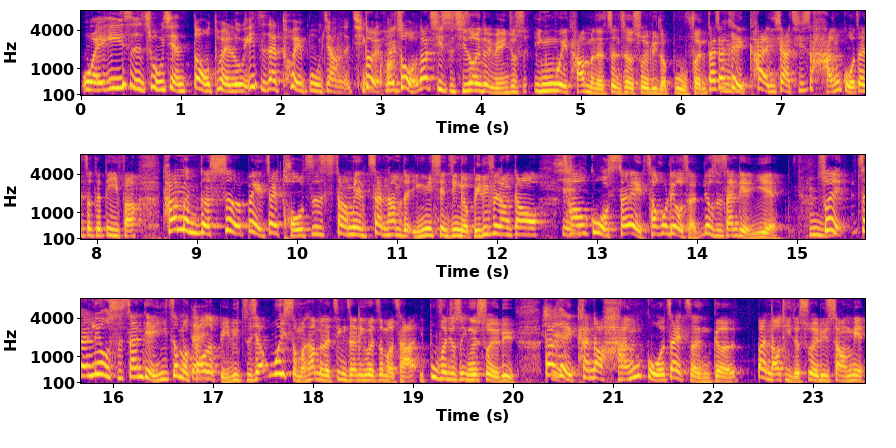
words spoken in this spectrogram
唯一是出现倒退路，一直在退步这样的情况。对，没错。那其实其中一个原因就是因为他们的政策税率的部分，大家可以看一下，其实韩国在这个地方，他们的设备在投资上面占他们的营运现金流比例非常高哦，超过三，哎，超过六成，六十三点一。哎所以在六十三点一这么高的比率之下，为什么他们的竞争力会这么差？一部分就是因为税率。大家可以看到，韩国在整个半导体的税率上面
